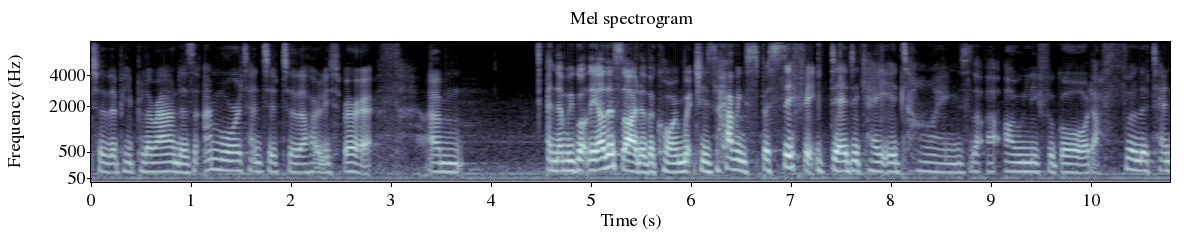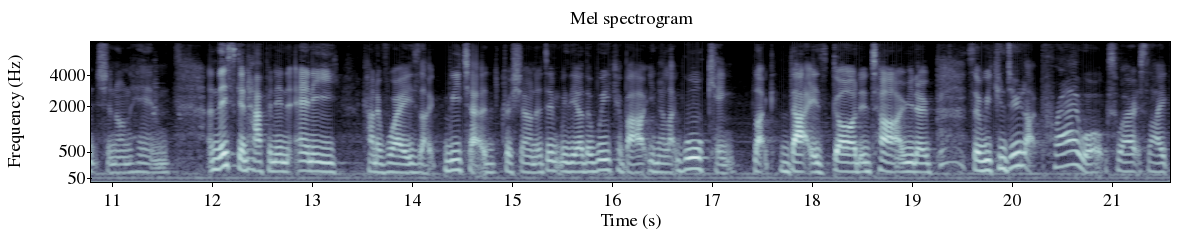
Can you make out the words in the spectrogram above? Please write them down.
to the people around us and more attentive to the Holy Spirit. Um, and then we've got the other side of the coin, which is having specific, dedicated times that are only for God, our full attention on Him. And this can happen in any kind of ways. Like we chatted, Christiana, didn't we, the other week about, you know, like walking, like that is guarded time, you know. So we can do like prayer walks where it's like,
